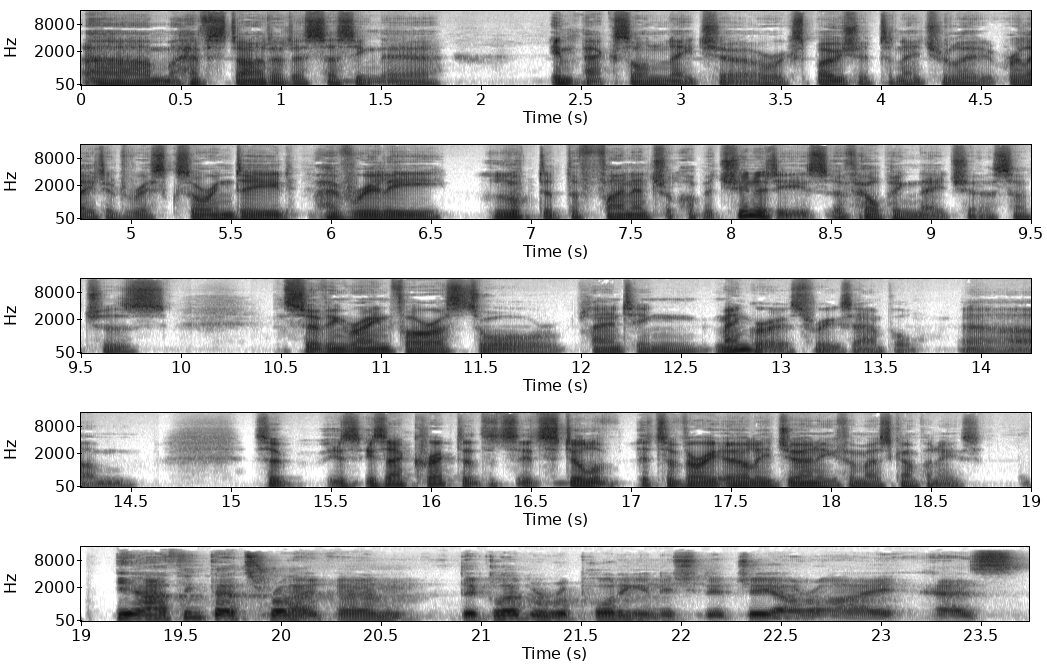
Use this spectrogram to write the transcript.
um, have started assessing their impacts on nature or exposure to nature related risks, or indeed have really looked at the financial opportunities of helping nature, such as serving rainforests or planting mangroves, for example. Um, so is, is that correct? It's, it's still a, it's a very early journey for most companies. Yeah, I think that's right. Um, the Global Reporting Initiative, GRI, has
